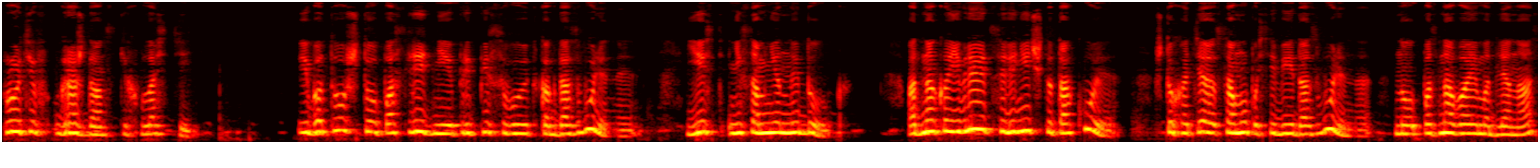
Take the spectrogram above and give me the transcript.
против гражданских властей. Ибо то, что последние предписывают как дозволенное, есть несомненный долг. Однако является ли нечто такое, что хотя само по себе и дозволено, но познаваемо для нас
